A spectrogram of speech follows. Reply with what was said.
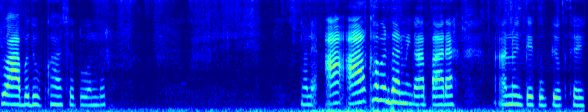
જો આ બધું ઘાસ હતું અંદર. અને આ આ ખબરદાર મેં આ પારા આનો કંઈક ઉપયોગ થાય.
